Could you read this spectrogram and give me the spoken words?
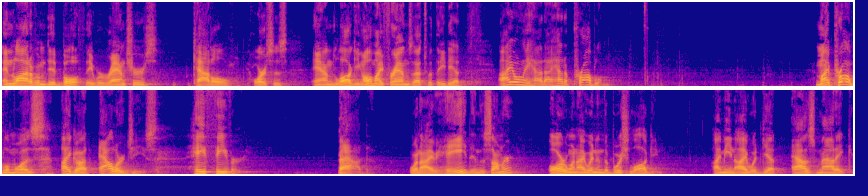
And a lot of them did both. They were ranchers, cattle, horses, and logging. All my friends, that's what they did. I only had, I had a problem. My problem was I got allergies, hay fever, bad, when I hayed in the summer or when I went in the bush logging. I mean, I would get asthmatic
